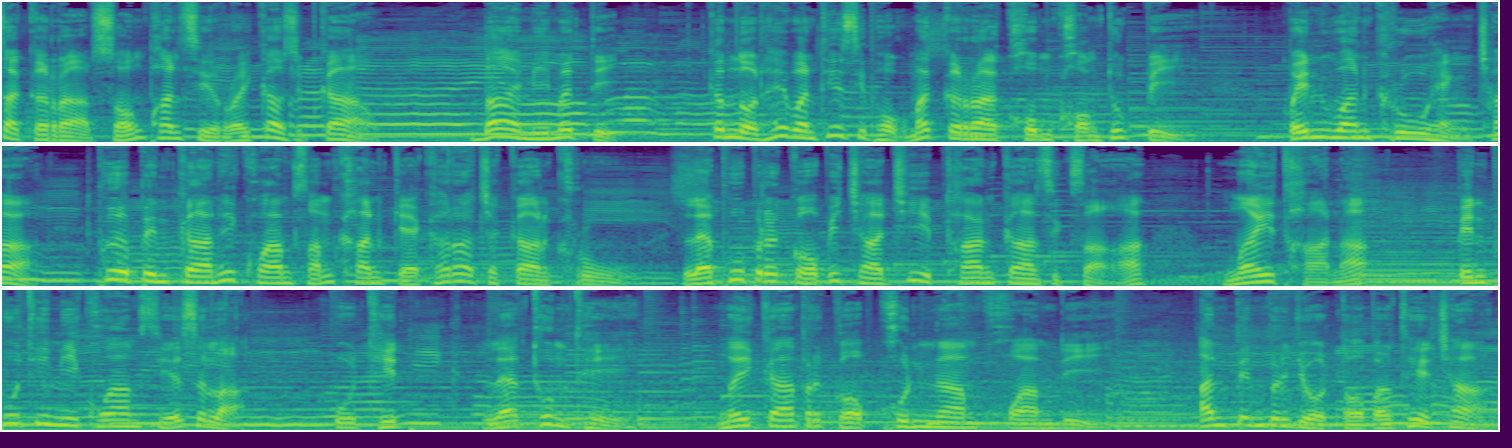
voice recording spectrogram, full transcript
ศักราช 2499 ได้มีมติกำหนดให้วันที่ 16 มกราคมของทุกปี เป็นวันครูแห่งชาติ เพื่อเป็นการให้ความสำคัญแก่ข้าราชการครู และผู้ประกอบวิชาชีพทางการศึกษา ในฐานะ เป็นผู้ที่มีความเสียสละอุทิศและทุ่มเท ในการประกอบคุณงามความดี อันเป็นประโยชน์ต่อประเทศชาติ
